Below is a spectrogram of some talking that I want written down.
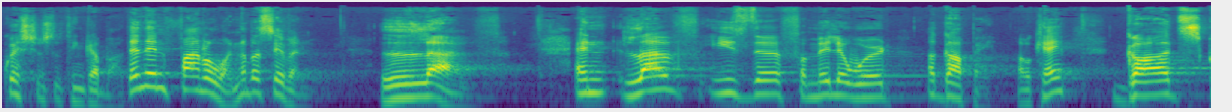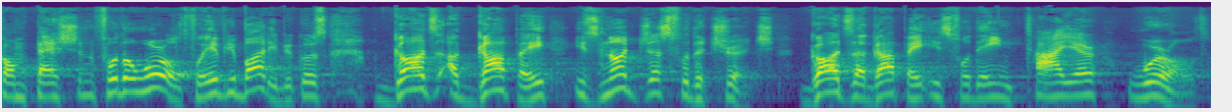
Questions to think about. And then, final one, number seven love. And love is the familiar word agape, okay? God's compassion for the world, for everybody, because God's agape is not just for the church. God's agape is for the entire world.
